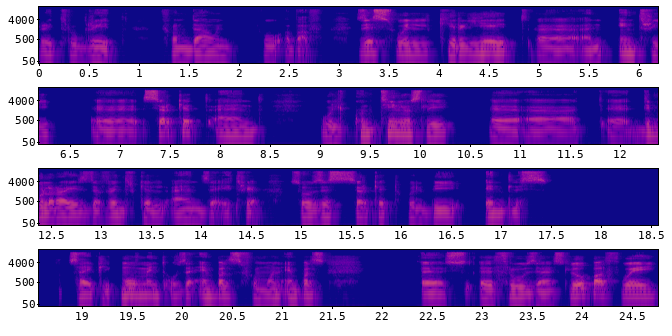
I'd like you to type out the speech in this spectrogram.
retrograde from down to above. This will create uh, an entry uh, circuit and will continuously Uh, uh, uh, depolarize the ventricle and the atria. So this circuit will be endless. Cyclic movement of the impulse from one impulse uh, through the slow pathway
